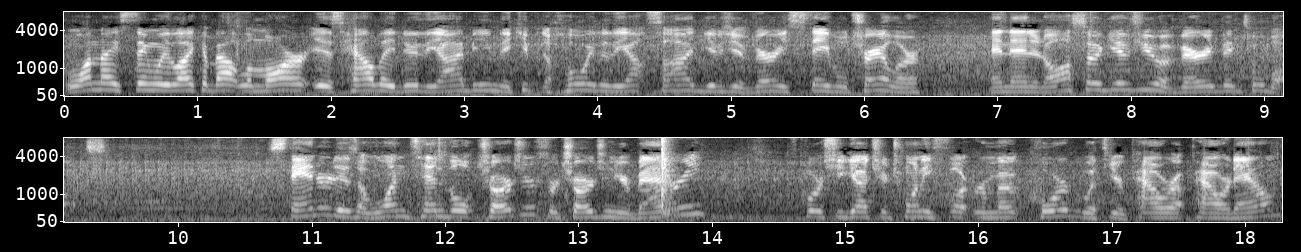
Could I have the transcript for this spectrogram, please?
One nice thing we like about Lamar is how they do the I-beam. They keep it the whole way to the outside, gives you a very stable trailer, and then it also gives you a very big toolbox. Standard is a 110 volt charger for charging your battery. Of course, you got your 20 foot remote cord with your power up, power down,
